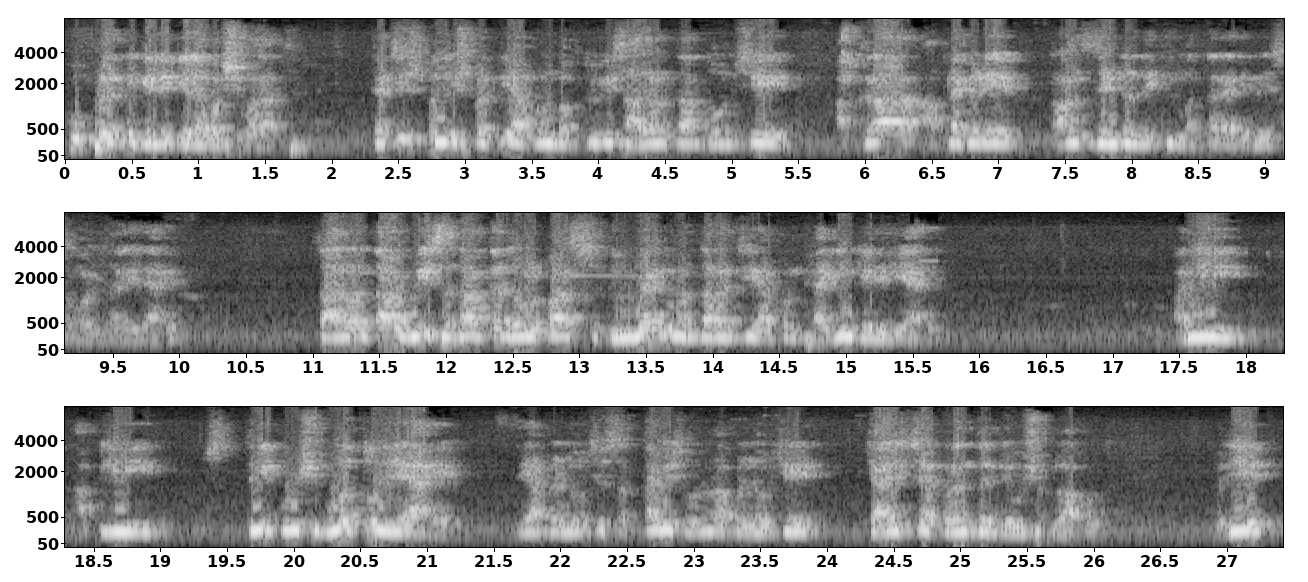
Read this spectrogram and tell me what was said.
खूप प्रयत्न केले गेल्या वर्षभरात. त्याचीच निष्पत्ती आपण बघतो की साधारणतः दोनशे अकरा आपल्याकडे ट्रान्सजेंडर देखील मतदार यादीमध्ये समावेश झालेले आहेत. साधारणतः वीस हजारच्या जवळपास दिव्यांग मतदारांची आपण फ्लॅगिंग केलेली आहे. आणि आपली स्त्री पुरुष गुणत्व जे आहे. ते आपलं नऊशे सत्तावीस वरून आपण नऊशे चाळीसच्या पर्यंत नेऊ शकलो आहोत. म्हणजे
